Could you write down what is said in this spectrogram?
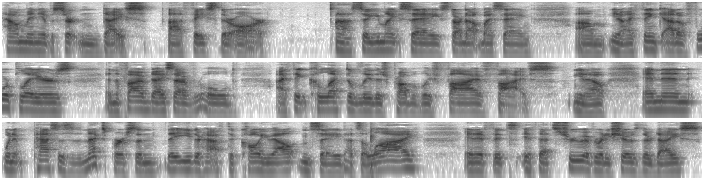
how many of a certain dice uh, face there are. Uh, so you might say, start out by saying, um, you know, I think out of four players and the five dice I've rolled, I think collectively there's probably five fives, you know. And then when it passes to the next person, they either have to call you out and say that's a lie, and if it's if that's true, everybody shows their dice.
